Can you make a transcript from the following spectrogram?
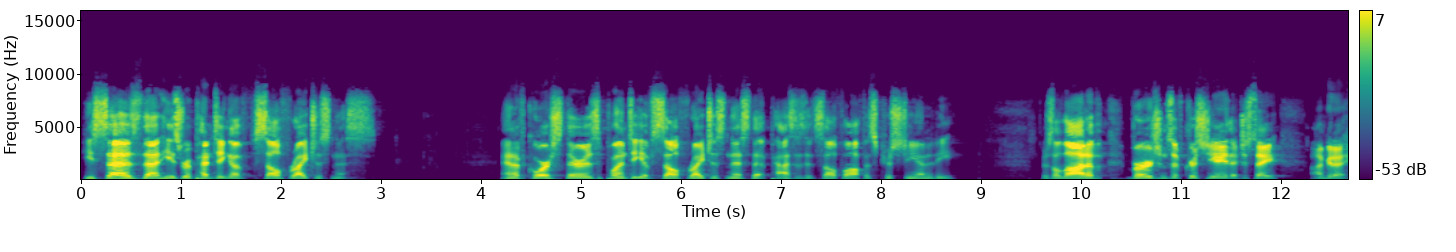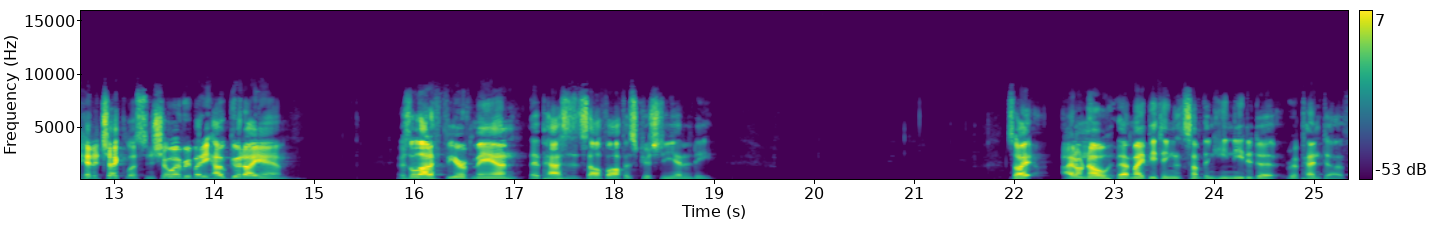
he says that he's repenting of self righteousness. And of course, there is plenty of self righteousness that passes itself off as Christianity. There's a lot of versions of Christianity that just say, I'm going to hit a checklist and show everybody how good I am. There's a lot of fear of man that passes itself off as Christianity. So I, I don't know. That might be thing, something he needed to repent of.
